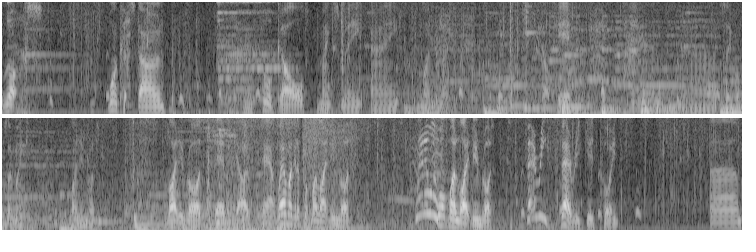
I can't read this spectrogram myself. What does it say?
Rocks, one cut stone, and four gold makes me a lightning rod. Up here, and uh, let's see what was I making? Lightning rod. Lightning rod. There we go. Now, where am I going to put my lightning rod? Where do I want my lightning rod? It's a very, very good point. Um,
